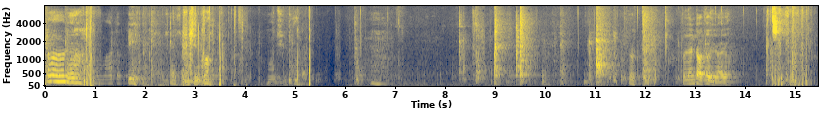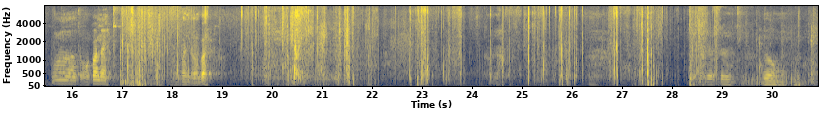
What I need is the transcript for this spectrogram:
啊的，妈的逼，这什么情况？什么情况？嗯，都扔到这里来了。嗯，怎么办呢？怎么办？怎么办？好了，这就是用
